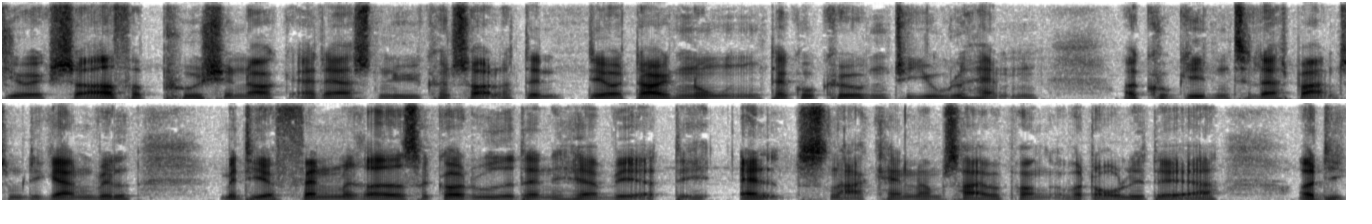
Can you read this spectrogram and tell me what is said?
de jo ikke sørget for at pushe nok af deres nye konsoller. Den, det var, der var ikke nogen, der kunne købe den til julehandlen og kunne give den til deres børn, som de gerne vil. Men de har fandme reddet sig godt ud af den her ved, at det alt snak handler om Cyberpunk og hvor dårligt det er, og de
